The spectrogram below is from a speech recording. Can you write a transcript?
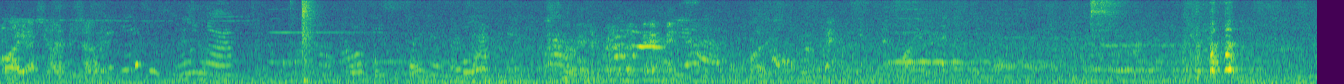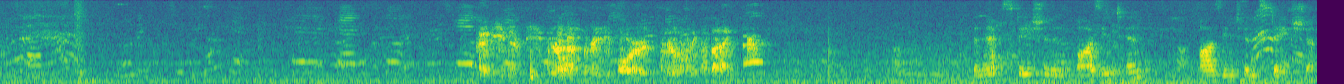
Oh, I actually had the shower. Could either be 03 or 069. The next station is Ossington, Ossington Station.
